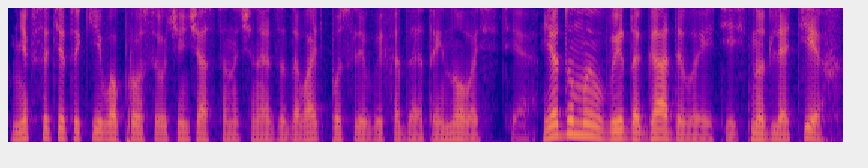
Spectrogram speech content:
Мне, кстати, такие вопросы очень часто начинают задавать после выхода этой новости. Я думаю, вы догадываетесь, но для тех,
